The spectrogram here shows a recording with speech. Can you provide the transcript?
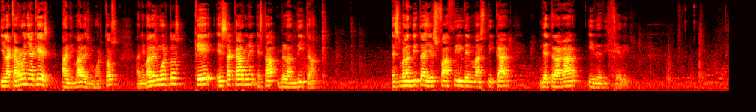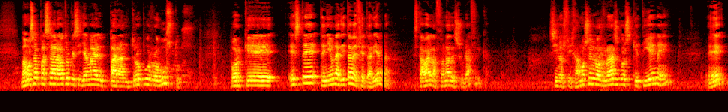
¿Y la carroña qué es? Animales muertos. Animales muertos que esa carne está blandita, es blandita y es fácil de masticar, de tragar y de digerir. Vamos a pasar a otro que se llama el Paranthropus robustus, porque este tenía una dieta vegetariana, estaba en la zona de Sudáfrica. Si nos fijamos en los rasgos que tiene, ¿eh?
